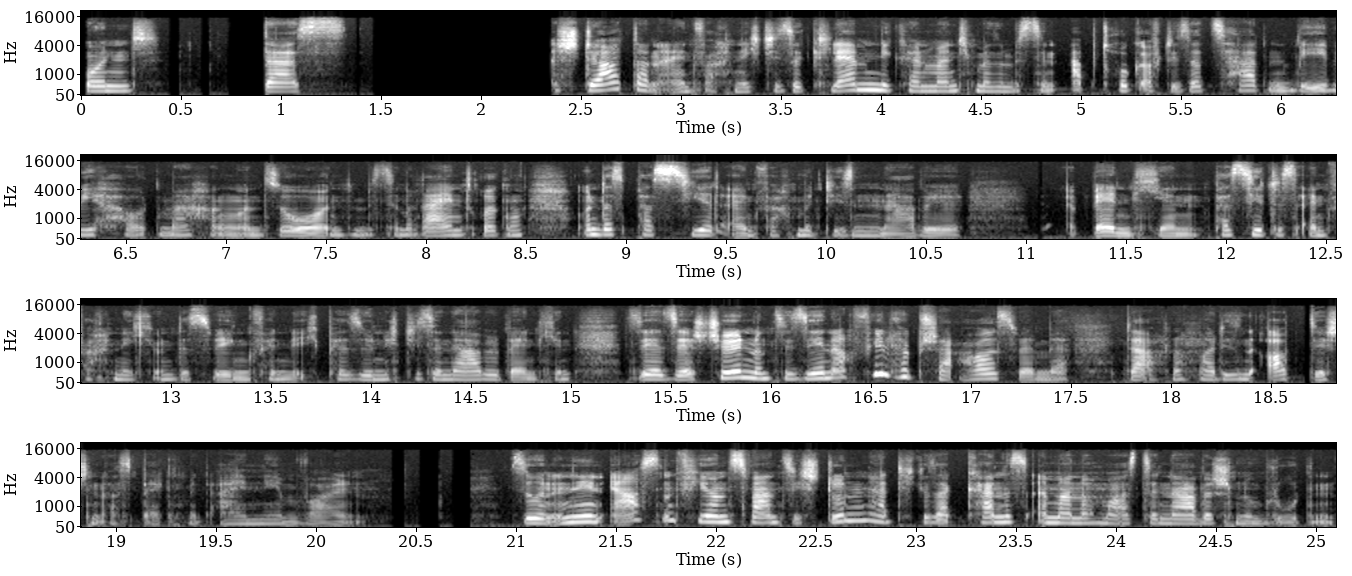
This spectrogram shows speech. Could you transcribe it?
Und das stört dann einfach nicht. Diese Klemmen, die können manchmal so ein bisschen Abdruck auf dieser zarten Babyhaut machen und so und ein bisschen reindrücken. Und das passiert einfach mit diesen Nabel, Bändchen passiert es einfach nicht. Und deswegen finde ich persönlich diese Nabelbändchen sehr, sehr schön. Und sie sehen auch viel hübscher aus, wenn wir da auch nochmal diesen optischen Aspekt mit einnehmen wollen. So, und in den ersten 24 Stunden, hatte ich gesagt, kann es einmal nochmal aus der Nabelschnur bluten.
